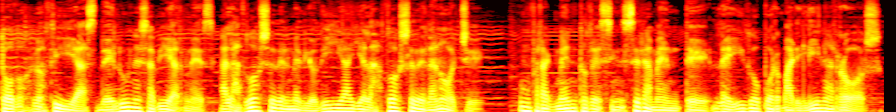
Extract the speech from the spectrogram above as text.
Todos los días, de lunes a viernes, a las 12 del mediodía y a las 12 de la noche, un fragmento de Sinceramente leído por Marilina Ross.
